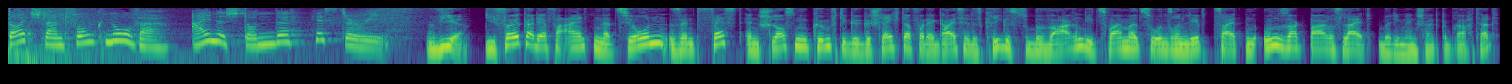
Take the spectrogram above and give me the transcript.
Deutschlandfunk Nova. Eine Stunde History. Wir, die Völker der Vereinten Nationen, sind fest entschlossen, künftige Geschlechter vor der Geißel des Krieges zu bewahren, die zweimal zu unseren Lebzeiten unsagbares Leid über die Menschheit gebracht hat.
